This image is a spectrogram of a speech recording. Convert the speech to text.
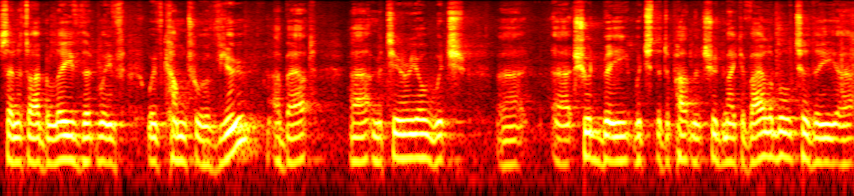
Senator, I believe that we've, we've come to a view about material which uh, uh, should be, which the department should make available to the uh,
